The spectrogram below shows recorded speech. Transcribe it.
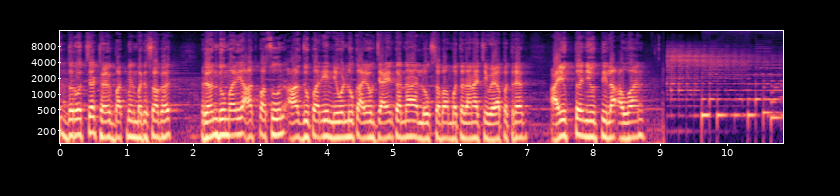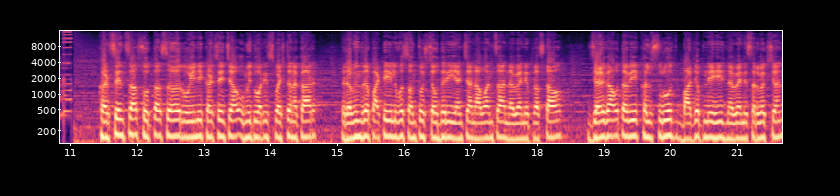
दररोजच्या ठळक बातम्यांमध्ये स्वागत. रणधुमाळी आजपासून आज दुपारी निवडणूक आयोग जाहीर करणार लोकसभा मतदानाचे वेळापत्रक आयुक्त नियुक्तीला आव्हान. खडसेंचा स्वतःसह रोहिणी खडसेंच्या उमेदवारी स्पष्ट नकार. रवींद्र पाटील व संतोष चौधरी यांच्या नावांचा नव्याने प्रस्ताव. जळगाव तवी खलसुरूत भाजपनेही नव्याने सर्वेक्षण.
